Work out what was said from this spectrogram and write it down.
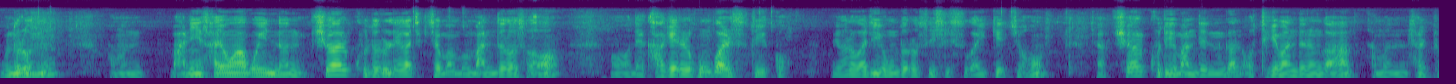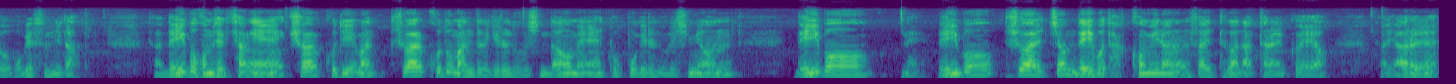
오늘은 많이 사용하고 있는 QR코드를 내가 직접 한번 만들어서 어, 내 가게를 홍보할 수도 있고 여러 가지 용도로 쓰실 수가 있겠죠. 자, QR코드 만드는 건 어떻게 만드는가 한번 살펴보겠습니다. 자, 네이버 검색창에 QR코드, 만, QR코드 만들기를 누르신 다음에 돋보기를 누르시면 네이버 네, 네이버 qr.naver.com이라는 사이트가 나타날 거예요. 자, 야를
